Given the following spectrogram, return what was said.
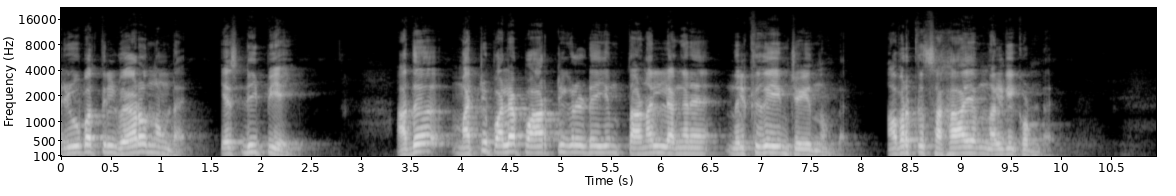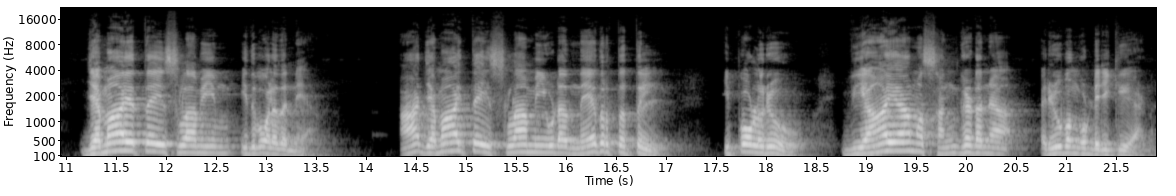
രൂപത്തിൽ വേറൊന്നുണ്ട്. എസ് ഡി പി ഐ അത് മറ്റു പല പാർട്ടികളുടെയും തണലിൽ അങ്ങനെ നിൽക്കുകയും ചെയ്യുന്നുണ്ട്. അവർക്ക് സഹായം നൽകിക്കൊണ്ട്. ജമായത്തെ ഇസ്ലാമിയും ഇതുപോലെ തന്നെയാണ്. ആ ജമായത്തെ ഇസ്ലാമിയുടെ നേതൃത്വത്തിൽ ഇപ്പോൾ ഒരു വ്യായാമ സംഘടന രൂപം കൊണ്ടിരിക്കുകയാണ്.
